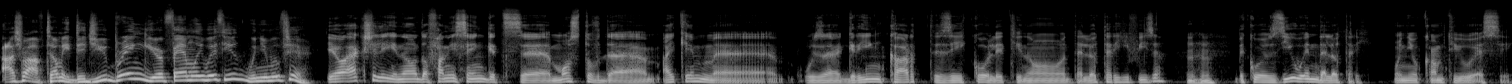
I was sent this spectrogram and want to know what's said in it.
Ashraf, tell me, did you bring your family with you when you moved here? Yo, actually, you know, the funny thing, it's uh, most of the. I came uh, with a green card, they call it, you know, the lottery visa, because you win the lottery when you come to USA.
